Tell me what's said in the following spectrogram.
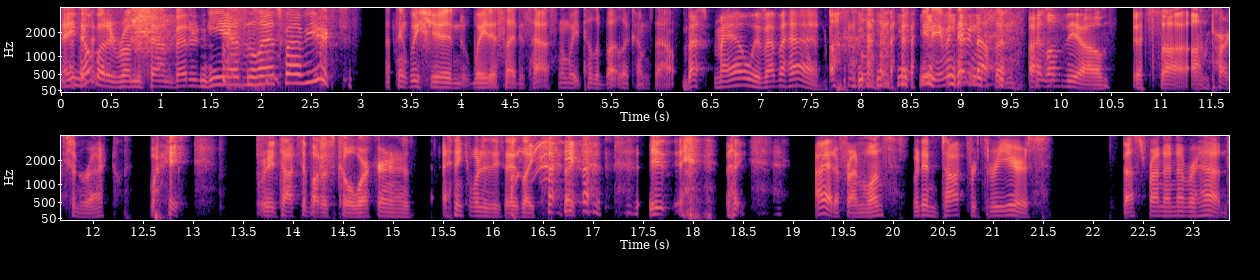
Ain't nobody run the town better than he has in the last five years. I think we should wait outside his house and wait till the butler comes out. Best mayo we've ever had. He didn't even do nothing. I love the um. It's uh, on Parks and Rec where he, where he talks about his coworker and his, I think what does he say? It's like, like, it, like I had a friend once. We didn't talk for three years. Best friend I never had.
